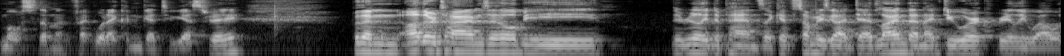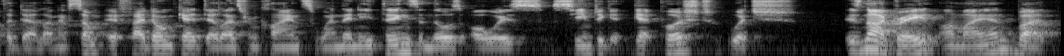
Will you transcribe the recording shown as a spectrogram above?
most of them, in fact, what I couldn't get to yesterday. But then other times it'll be it really depends. Like if somebody's got a deadline, then I do work really well with a deadline. If some if I don't get deadlines from clients when they need things, and those always seem to get get pushed, which is not great on my end, but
